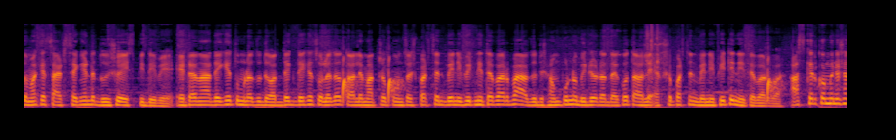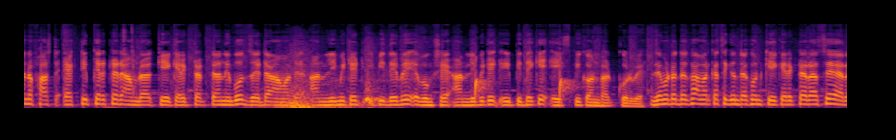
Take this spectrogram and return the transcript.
তোমাকে ষাট সেকেন্ডে দুইশো এইচপি দেবে। এটা না দেখে তোমরা যদি অর্ধেক দেখে চলে যাও, তাহলে মাত্র পঞ্চাশ পার্সেন্ট বেনিফিট নিতে পারবা, আর যদি সম্পূর্ণ ভিডিওটা দেখো, তাহলে একশো পার্সেন্ট বেনিফিটই নিতে পারবা। আজকের কম্বিনেশনে ফার্স্ট অ্যাক্টিভ ক্যারেক্টারে আমরা কে ক্যারেক্টারটা নেব, যেটা আমাদের আনলিমিটেড ইপি দেবে এবং সেই আনলিমিটেড ইপি থেকে এইচপি কনভার্ট করবে। যেমনটা দেখো, আমার কাছে কিন্তু এখন কে ক্যারেক্টার আছে আর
